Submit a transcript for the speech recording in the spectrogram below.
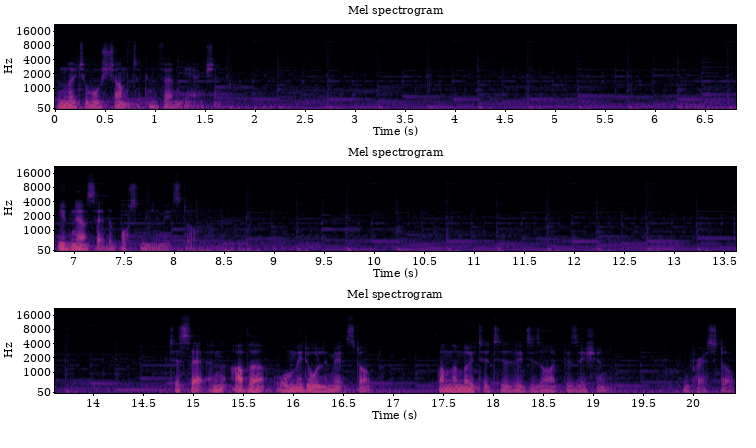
The motor will shunt to confirm the action. You've now set the bottom limit stop. To set an other or middle limit stop, run the motor to the desired position and press stop.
